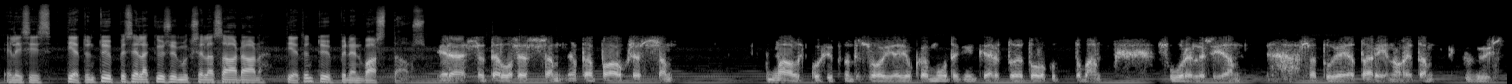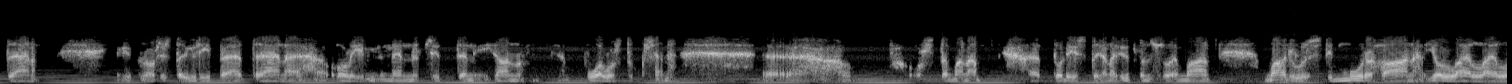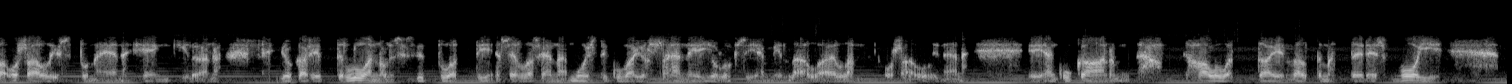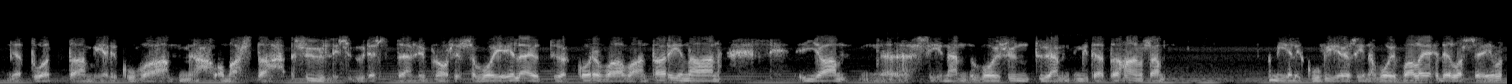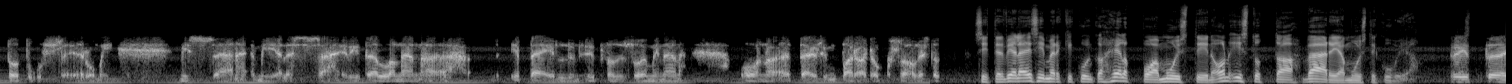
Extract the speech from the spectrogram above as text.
Eli siis tietyn tyyppisellä kysymyksellä saadaan tietyn tyyppinen vastaus. Eräässä tällaisessa tapauksessa maallikko hypnotisoija, joka muutenkin kertoi tolkuttoman suurellisia satuja ja tarinoita kyvyistään hypnoosista ylipäätään, oli mennyt sitten ihan puolustuksen ostamana todistajana hypnotisoimaan mahdollisesti murhaan jollain lailla osallistuneen henkilön, joka sitten luonnollisesti tuotti sellaisen muistikuvan, jossa hän ei ollut siihen millään lailla osallinen. Eihän kukaan halua tai välttämättä edes voi ja tuottaa mielikuvaa omasta syyllisyydestään. Hypnoosissa voi eläytyä korvaavaan tarinaan, ja äh, siinä voi syntyä mitä tahansa mielikuvia, siinä voi valehdella, se ei ole totuusseerumi missään mielessä. Eli tällainen äh, epäillyn hypnotisoiminen on äh, täysin paradoksaalista. Sitten vielä esimerkki, kuinka helppoa muistiin on istuttaa vääriä muistikuvia. Riittää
